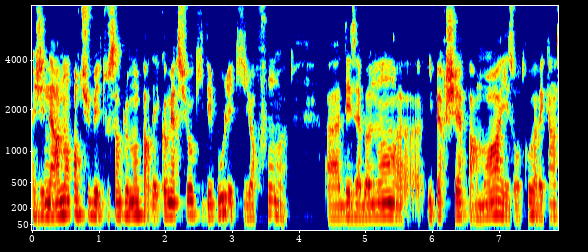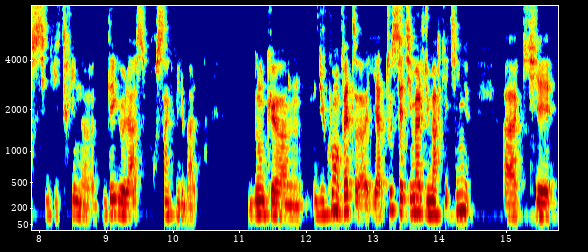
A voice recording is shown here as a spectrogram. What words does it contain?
généralement entuber, tout simplement par des commerciaux qui déboulent et qui leur font des abonnements euh, hyper chers par mois et ils se retrouvent avec un site vitrine euh, dégueulasse pour 5000 balles. Donc, euh, du coup, en fait, il y a toute cette image du marketing qui est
